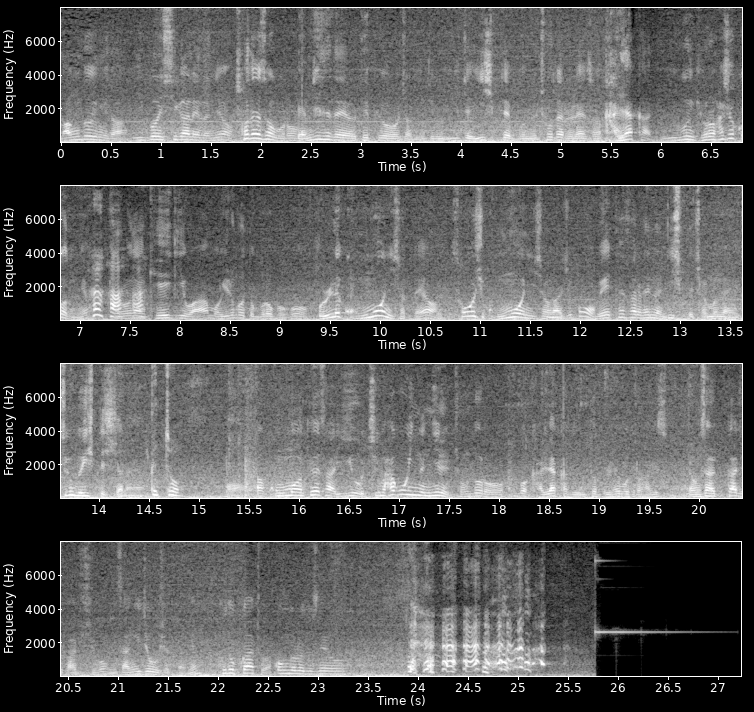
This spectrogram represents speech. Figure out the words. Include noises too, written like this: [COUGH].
망도입니다. 이번 시간에는요, 초대석으로 MZ세대 대표적인 지금 이제 20대 분을 초대를 해서 간략한, 이분이 결혼하셨거든요. [LAUGHS] 결혼한 계기와 뭐 이런 것도 물어보고, 원래 공무원이셨대요. 서울시 공무원이셔가지고 왜 퇴사를 했는지 20대 젊은 나이, 지금도 20대시잖아요. 그쵸. 어, 아, 공무원 퇴사 이후 지금 하고 있는 일 정도로 한번 간략하게 인터뷰를 해보도록 하겠습니다. 영상 끝까지 봐주시고, 인상이 좋으셨다면 구독과 좋아요 꼭 눌러주세요. [LAUGHS]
